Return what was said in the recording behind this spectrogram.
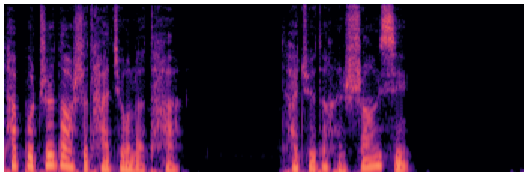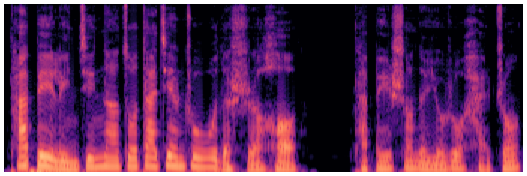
他不知道是他救了他，他觉得很伤心。他被领进那座大建筑物的时候，他悲伤的游入海中，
